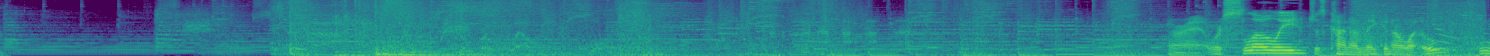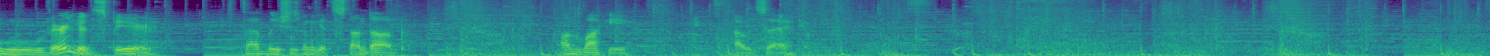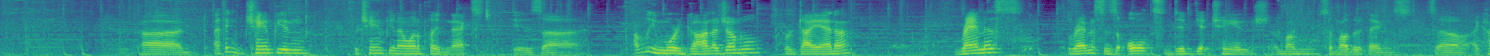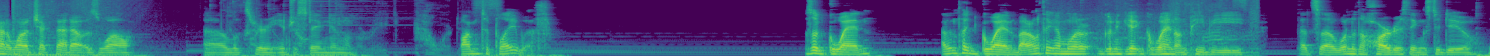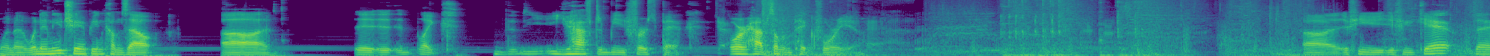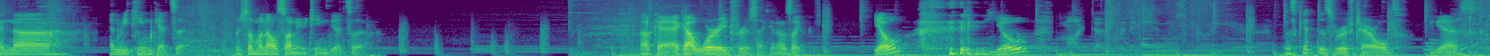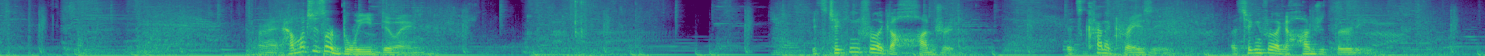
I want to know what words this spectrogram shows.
Alright, we're slowly just kind of making our way. Oh, ooh, very good spear. Sadly, she's to get stunned up. Unlucky, I would say. Uh, I think champion, the champion I want to play next is uh, probably Morgana jungle or Diana. Rammus Rammus's ult did get changed among some other things, so I kind of want to check that out as well. Uh, looks very interesting and fun to play with. Also Gwen. I haven't played Gwen, but I don't think I'm going to get Gwen on PBE. That's uh, one of the harder things to do when a, when a new champion comes out. Uh, it, it, it like you have to be first pick or have someone pick for you. Uh, if you if you can't, then uh, enemy team gets it, or someone else on your team gets it. Okay, I got worried for a second. I was like, "Yo, yo." Let's get this Rift Herald, I guess. Alright, how much is our bleed doing? It's taking for like a hundred. It's kind of crazy. It's taking for like 130.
